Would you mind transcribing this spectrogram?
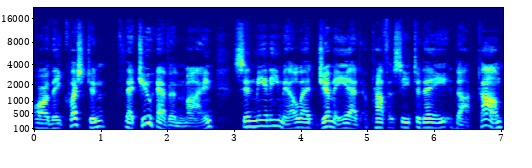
or the question that you have in mind, send me an email at jimmy at prophecytoday.com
